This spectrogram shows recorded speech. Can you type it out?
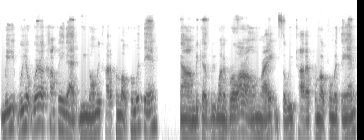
we we're, we're a company that we normally try to promote from within um, because we want to grow our own, right? And so we try to promote from within.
